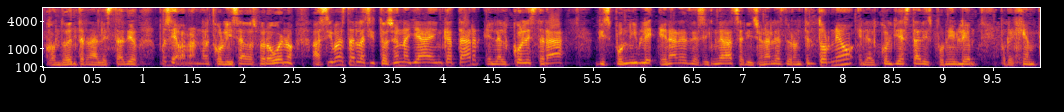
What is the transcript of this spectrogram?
cuando entran al estadio, pues ya van alcoholizados. Pero bueno, así va a estar la situación allá en Qatar. El alcohol estará disponible en áreas designadas adicionales durante el torneo. El alcohol ya está disponible, por ejemplo,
